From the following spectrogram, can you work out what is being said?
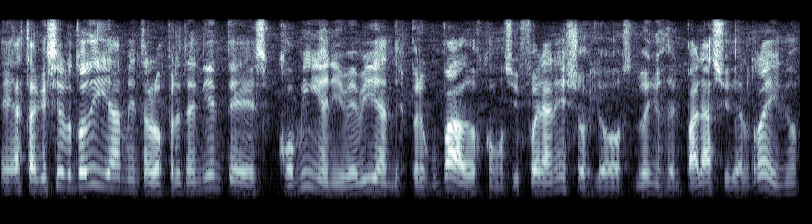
Eh, hasta que cierto día, mientras los pretendientes comían y bebían despreocupados, como si fueran ellos los dueños del palacio y del reino,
